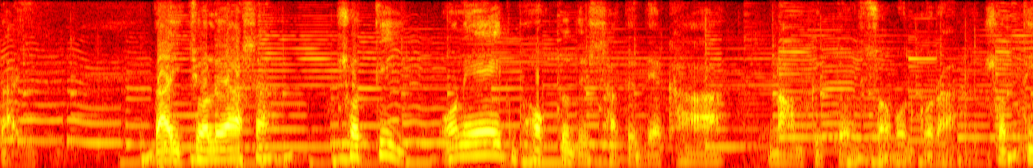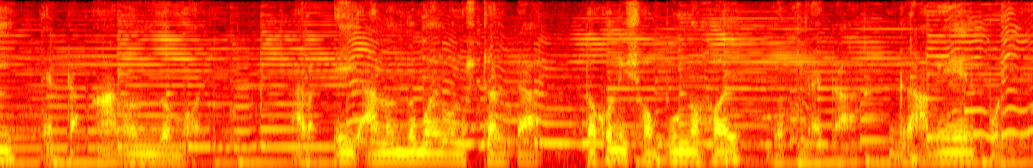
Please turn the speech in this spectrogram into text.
তাই তাই চলে আসা সত্যি অনেক ভক্তদের সাথে দেখা, নাম কীর্তন, শ্রবণ করা সত্যি একটা আনন্দময়। আর এই আনন্দময় অনুষ্ঠানটা তখনই সম্পূর্ণ হয় যখন একটা গ্রামের পরিবেশ।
